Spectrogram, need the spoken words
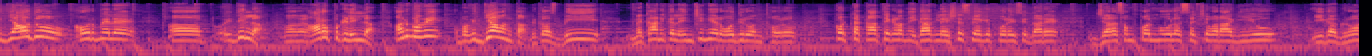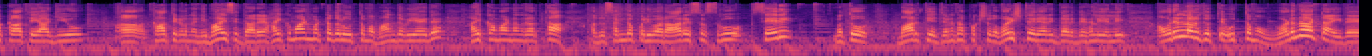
ಇದ್ಯಾವುದು ಅವ್ರ ಮೇಲೆ ಇದಿಲ್ಲ, ಆರೋಪಗಳಿಲ್ಲ. ಅನುಭವಿ ಒಬ್ಬ ವಿದ್ಯಾವಂತ ಬಿಕಾಸ್ ಬಿ ಮೆಕ್ಯಾನಿಕಲ್ ಇಂಜಿನಿಯರ್ ಓದಿರುವಂಥವರು ಕೊಟ್ಟ ಖಾತೆಗಳನ್ನು ಈಗಾಗಲೇ ಯಶಸ್ವಿಯಾಗಿ ಪೂರೈಸಿದ್ದಾರೆ. ಜಲಸಂಪನ್ಮೂಲ ಸಚಿವರಾಗಿಯೂ, ಈಗ ಗೃಹ ಖಾತೆಯಾಗಿಯೂ ಖಾತೆಗಳನ್ನು ನಿಭಾಯಿಸಿದ್ದಾರೆ. ಹೈಕಮಾಂಡ್ ಮಟ್ಟದಲ್ಲೂ ಉತ್ತಮ ಬಾಂಧವ್ಯ ಇದೆ. ಹೈಕಮಾಂಡ್ ಅಂದರೆ ಅರ್ಥ, ಅದು ಸಂಘ ಪರಿವಾರ, ಆರ್ ಎಸ್ ಎಸ್ಗೂ ಸೇರಿ ಮತ್ತು ಭಾರತೀಯ ಜನತಾ ಪಕ್ಷದ ವರಿಷ್ಠರು ಯಾರಿದ್ದಾರೆ ದೆಹಲಿಯಲ್ಲಿ, ಅವರೆಲ್ಲರ ಜೊತೆ ಉತ್ತಮ ಒಡನಾಟ ಇದೆ.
